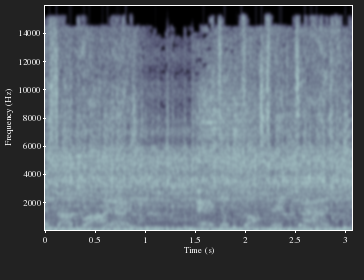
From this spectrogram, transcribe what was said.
is a body It's a ghostly death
